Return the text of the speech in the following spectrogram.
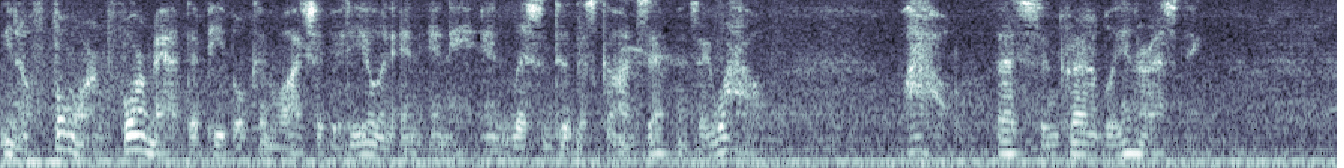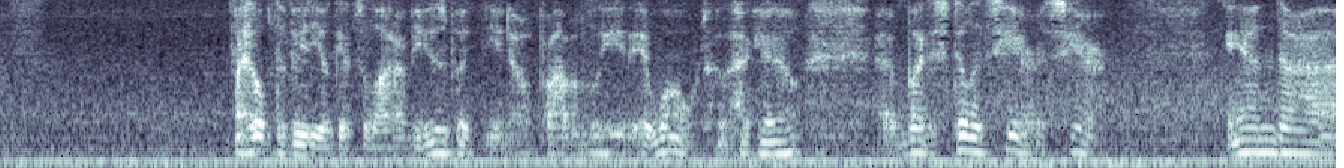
you know form format that people can watch a video and, and, and, and listen to this concept and say, wow, wow, that's incredibly interesting. I hope the video gets a lot of views, but you know, probably it won't, you know. But it's still, it's here, it's here. And uh,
